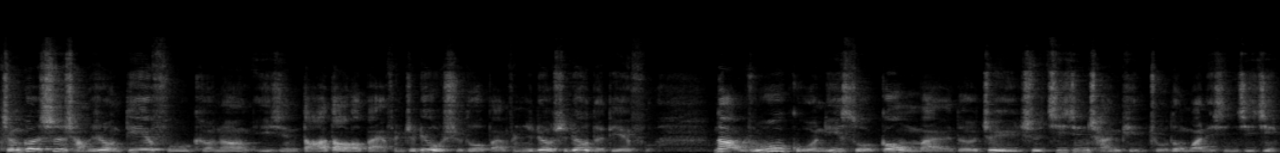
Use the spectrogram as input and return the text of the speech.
整个市场的这种跌幅可能已经达到了百分之六十多，百分之六十六的跌幅。那如果你所购买的这一支基金产品，主动管理型基金，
